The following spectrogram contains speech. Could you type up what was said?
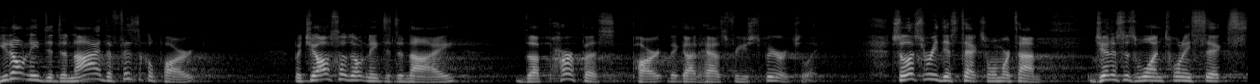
you don't need to deny the physical part, but you also don't need to deny the purpose part that God has for you spiritually. So let's read this text one more time. Genesis 1 26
